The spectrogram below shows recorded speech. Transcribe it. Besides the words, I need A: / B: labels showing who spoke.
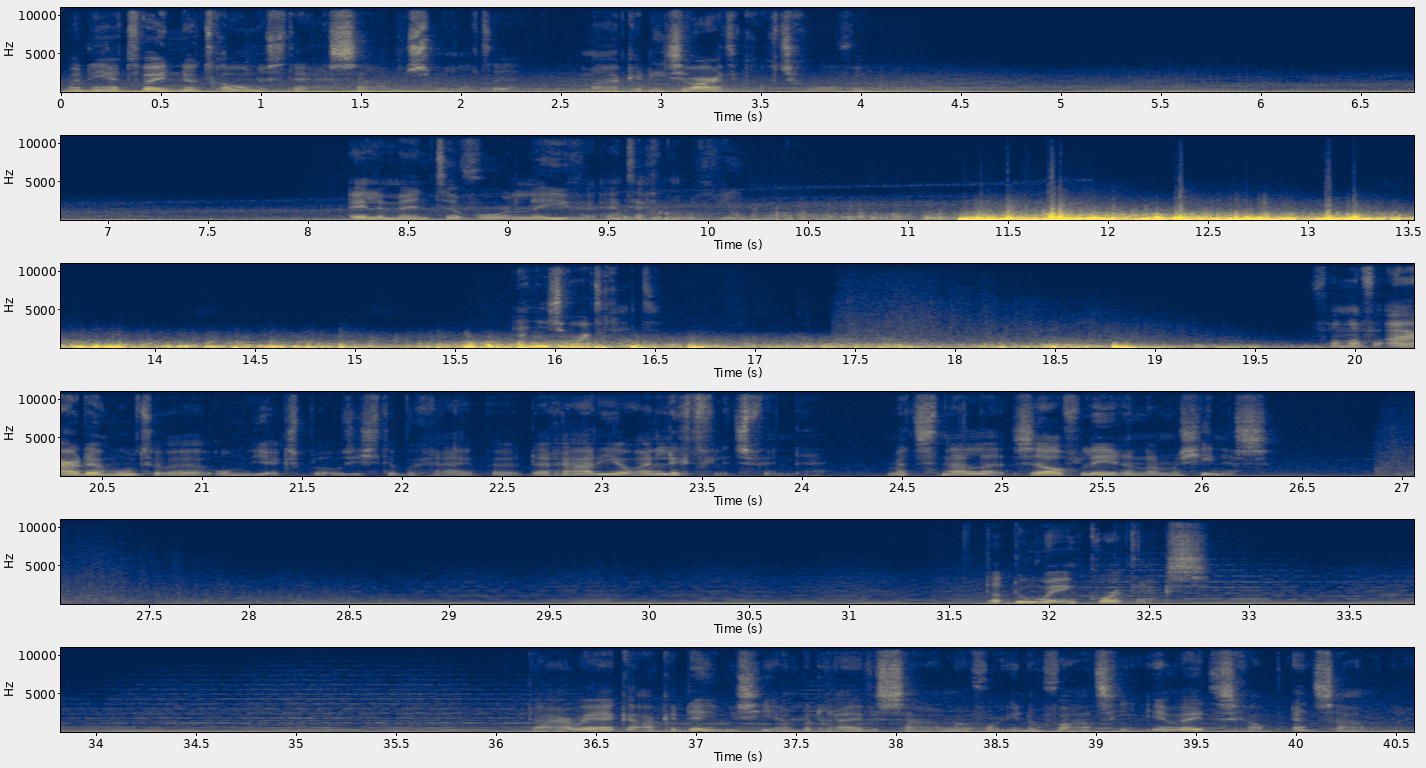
A: Wanneer twee neutronensterren samensmelten, maken die zwaartekrachtsgolven. Elementen voor leven en technologie. En een zwart gat. Vanaf aarde moeten we, om die explosies te begrijpen, de radio- en lichtflits vinden. Met snelle, zelflerende machines. Dat doen we in Cortex. Daar werken academici en bedrijven samen voor innovatie in wetenschap en samenleving.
